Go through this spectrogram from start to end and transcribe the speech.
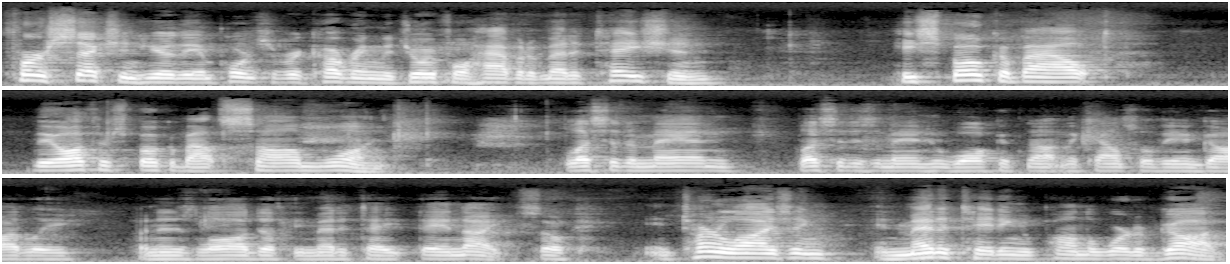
first section here, the importance of recovering the joyful habit of meditation, he spoke about the author spoke about Psalm 1. Blessed a man, blessed is the man who walketh not in the counsel of the ungodly, but in his law doth he meditate day and night. So internalizing and meditating upon the Word of God.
